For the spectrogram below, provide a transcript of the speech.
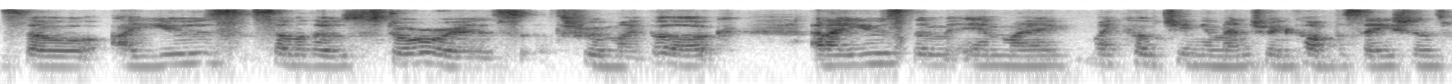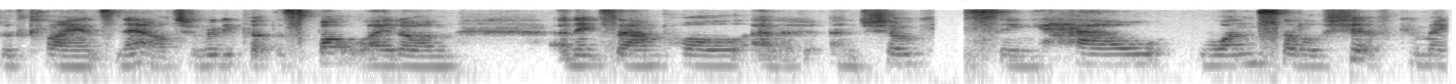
So I use some of those stories through my book, and I use them in my my coaching and mentoring conversations with clients now to really put the spotlight on an example and, and showcasing how one subtle shift can make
